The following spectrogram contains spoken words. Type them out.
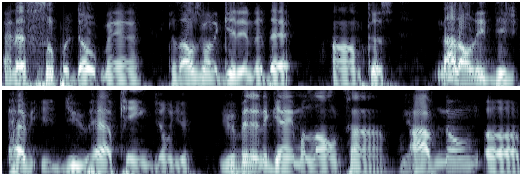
And that's super dope, man. Because I was going to get into that. Um, because not only did you have you have King Jr., you've been in the game a long time. Yeah. I've known uh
